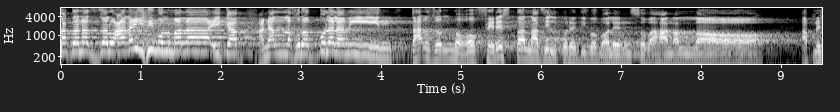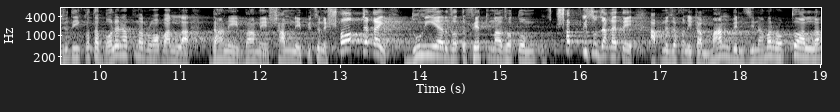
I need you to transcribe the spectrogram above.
তাতানাজ্জালু আলাইহিমুল মালাইকা। আমি আল্লাহ রাব্বুল আলামিন তার জন্য ফেরেশতা নাজিল করে দিব বলেন সোবাহান আল্লাহ আপনি যদি এই কথা বলেন আপনার রব আল্লাহ, ডানে বামে সামনে পিছনে সব জায়গায়, দুনিয়ার যত ফেতনা, যত সব কিছু জায়গাতে আপনি যখন এটা মানবেন যে আমার রব তো আল্লাহ,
